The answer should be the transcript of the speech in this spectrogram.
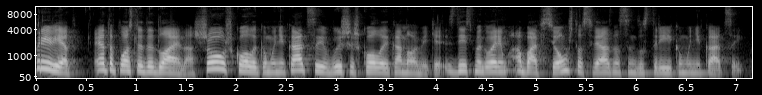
Привет! Это «После дедлайна» – шоу школы коммуникации Высшей школы экономики. Здесь мы говорим обо всем, что связано с индустрией коммуникаций.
